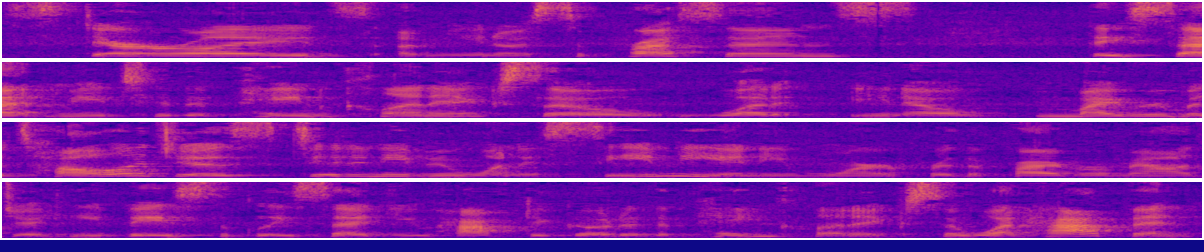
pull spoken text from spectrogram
steroids, immunosuppressants. They sent me to the pain clinic. So what you know, my rheumatologist didn't even want to see me anymore for the fibromyalgia. He basically said you have to go to the pain clinic. So what happened?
